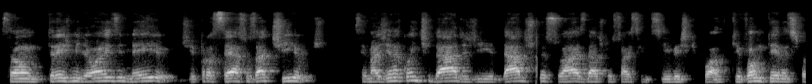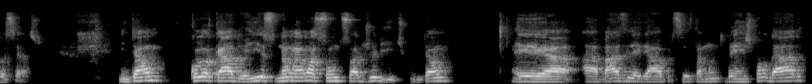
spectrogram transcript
são 3 milhões e meio de processos ativos. Você imagina a quantidade de dados pessoais, dados pessoais sensíveis que, que vão ter nesses processos. Então, colocado isso, não é um assunto só de jurídico. Então, é, a base legal precisa estar muito bem respaldada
